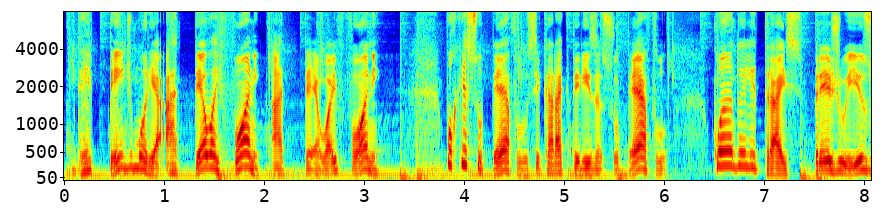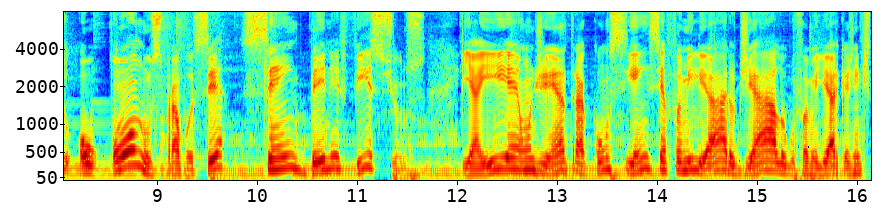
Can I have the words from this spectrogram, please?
Depende, Moriá. Até o iPhone. Até o iPhone. Porque supérfluo se caracteriza supérfluo quando ele traz prejuízo ou ônus para você sem benefícios. E aí é onde entra a consciência familiar, o diálogo familiar que a gente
